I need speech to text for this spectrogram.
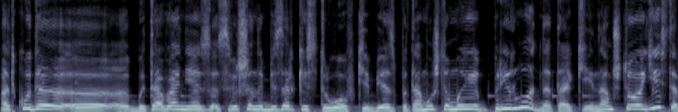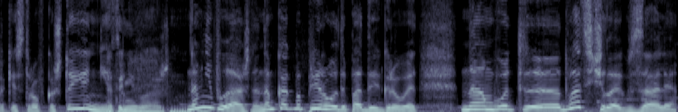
откуда э, бытование совершенно без оркестровки? Без, потому что мы природно такие. Нам что есть оркестровка, что ее нет. Это не важно. Нам не важно, нам как бы природа подыгрывает. Нам вот э, 20 человек в зале,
